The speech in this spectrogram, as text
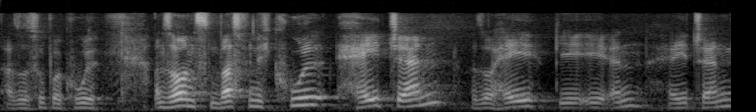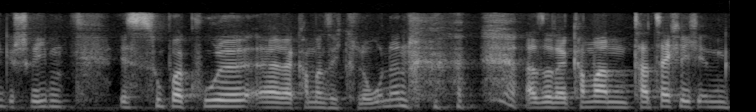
Also super cool. Ansonsten, was finde ich cool? HeyGen, also Hey, G-E-N, HeyGen geschrieben, ist super cool. Äh, da kann man sich klonen. also da kann man tatsächlich in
